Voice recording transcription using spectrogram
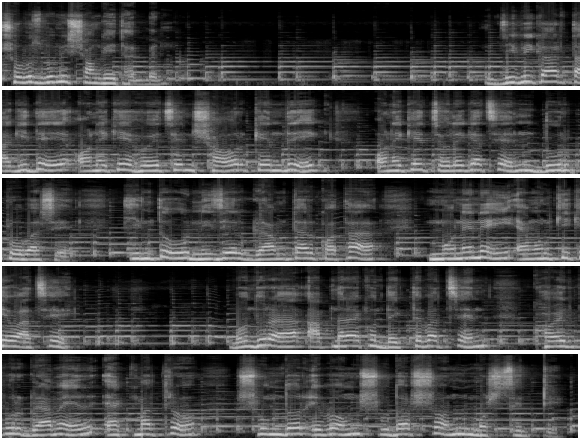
সবুজ ভূমির সঙ্গেই থাকবেন। জীবিকার তাগিদে অনেকে হয়েছেন শহর কেন্দ্রিক অনেকে চলে গেছেন দূর প্রবাসে। কিন্তু নিজের গ্রামটার কথা মনে নেই এমন কি কেউ আছে? বন্ধুরা, আপনারা এখন দেখতে পাচ্ছেন খয়েরপুর গ্রামের একমাত্র সুন্দর এবং সুদর্শন মসজিদটি।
